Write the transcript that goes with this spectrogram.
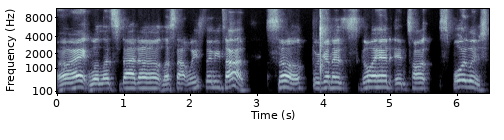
All right. Well, let's not uh let's not waste any time. So we're gonna go ahead and talk spoilers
